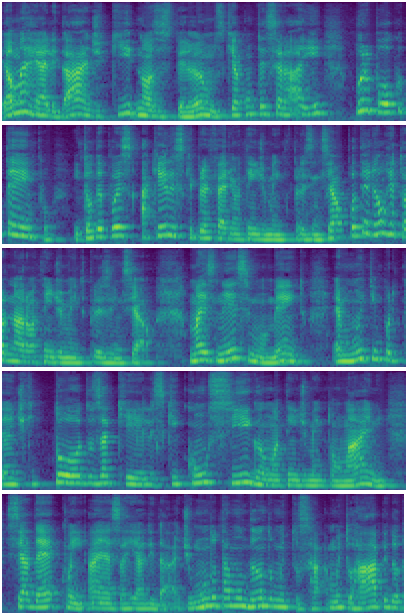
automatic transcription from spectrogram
É uma realidade que nós esperamos que acontecerá aí por pouco tempo. Então, depois, aqueles que preferem o atendimento presencial poderão retornar ao atendimento presencial. Mas nesse momento, é muito importante que todos aqueles que consigam um atendimento online se adequem a essa realidade. O mundo está mudando muito, muito rápido,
